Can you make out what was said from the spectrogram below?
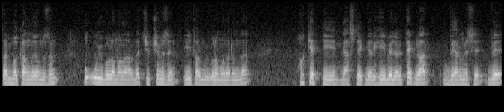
Sayın Bakanlığımızın o uygulamalarda çiftçimizin iyi tarım uygulamalarında hak ettiği destekleri, hibeleri tekrar vermesi ve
